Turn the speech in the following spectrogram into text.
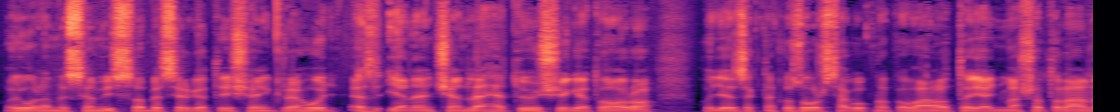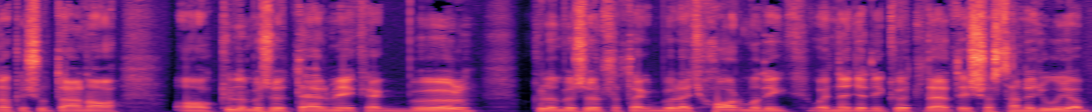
ha jól emlékszem vissza a beszélgetéseinkre, hogy ez jelentsen lehetőséget arra, hogy ezeknek az országoknak a vállalatai egymásra találnak, és utána a különböző termékekből, különböző ötletekből egy harmadik vagy negyedik ötlet, és aztán egy újabb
